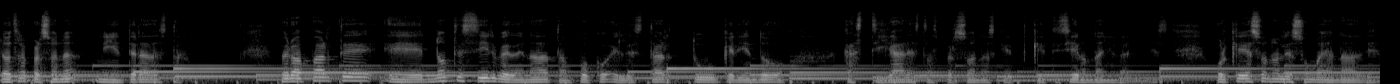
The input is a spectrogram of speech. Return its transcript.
la otra persona ni enterada está. Pero aparte, eh, no te sirve de nada tampoco el estar tú queriendo castigar a estas personas que, te hicieron daño en la niñez, porque eso no le suma a nadie,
